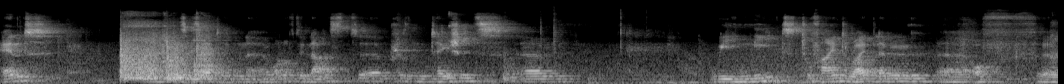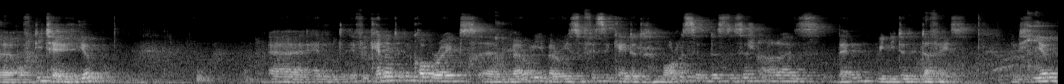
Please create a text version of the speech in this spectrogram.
And as I said in uh, one of the last uh, presentations, um, we need to find the right level uh, of, of detail here uh, and if we cannot incorporate uh, very, very sophisticated models in this decision analysis, then we need an interface. And here,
